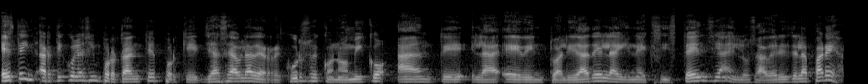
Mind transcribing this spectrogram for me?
Este artículo es importante porque ya se habla de recurso económico ante la eventualidad de la inexistencia en los saberes de la pareja.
